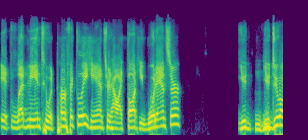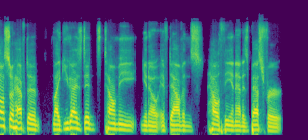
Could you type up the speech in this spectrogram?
it led me into it perfectly. He answered how I thought he would answer. you Mhm. you do also have to like you guys did tell me you know if Dalvin's healthy and at his best for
